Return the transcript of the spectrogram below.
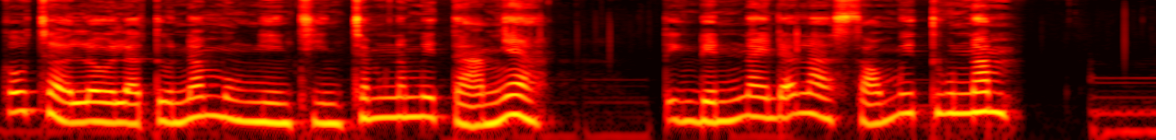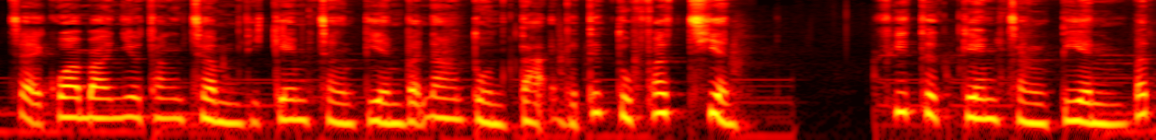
Câu trả lời là từ năm 1958 nha Tính đến nay đã là 64 năm Trải qua bao nhiêu thăng trầm thì kem Tràng Tiền vẫn đang tồn tại và tiếp tục phát triển Phi thực kem Tràng Tiền bất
